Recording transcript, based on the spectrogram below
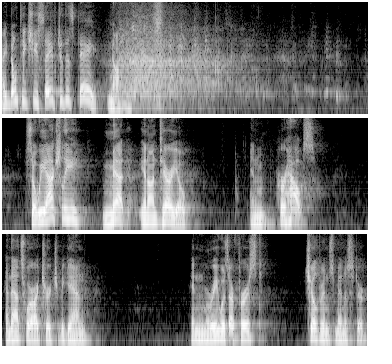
I don't think she's saved to this day. No. So we actually met in Ontario in her house. And that's where our church began. And Marie was our first children's minister.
